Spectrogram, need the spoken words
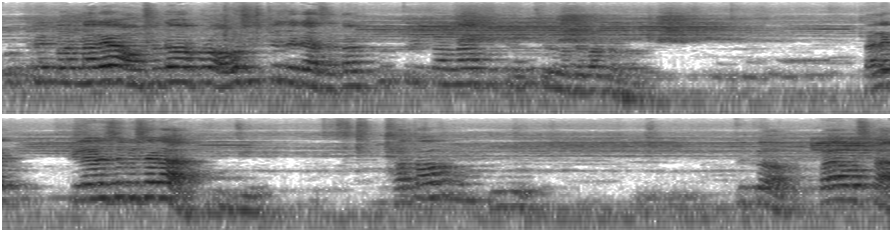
পুত্রের কন্যারে অংশ দেওয়ার পর অবশিষ্ট যেটা আছে তখন পুত্রের কন্যা পুত্র পুত্রের মধ্যে বন্টন হবে। তাহলে ক্লিয়ার হয়েছে বিষয়টা? জি। কত? কয় অবস্থা?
